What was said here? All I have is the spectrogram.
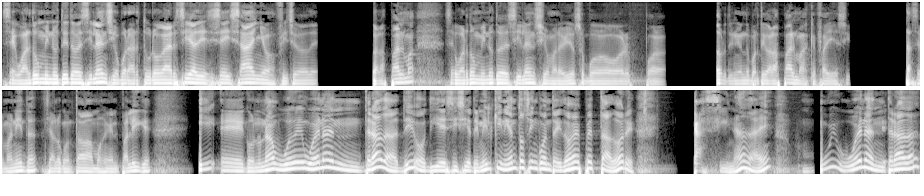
se guardó un minutito de silencio por Arturo García, 16 años, oficio de Las Palmas. Se guardó un minuto de silencio maravilloso por, por de Unión Deportiva Las Palmas, que falleció esta semanita, ya lo contábamos en el palique. Y eh, con una muy buena entrada, tío. 17.552 espectadores. Casi nada, ¿eh? Muy buena entrada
